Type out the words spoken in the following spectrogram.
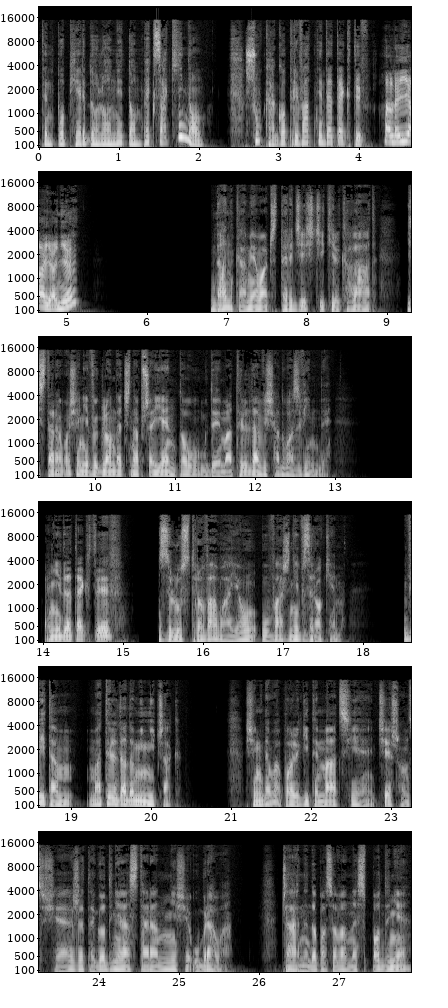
Ten popierdolony dąbek zaginął. Szuka go prywatny detektyw, ale jaja, nie? Danka miała czterdzieści kilka lat i starała się nie wyglądać na przejętą, gdy Matylda wysiadła z windy. Pani detektyw? Zlustrowała ją uważnie wzrokiem. Witam, Matylda Dominiczak. Sięgnęła po legitymację, ciesząc się, że tego dnia starannie się ubrała. Czarne dopasowane spodnie,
